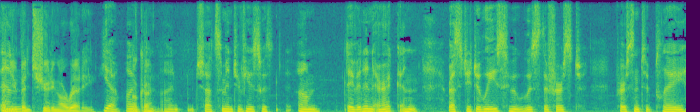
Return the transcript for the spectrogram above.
And, you've been shooting already? Yeah. I, Okay. I shot some interviews with um, David and Eric and Rusty DeWees, who was the first person to play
